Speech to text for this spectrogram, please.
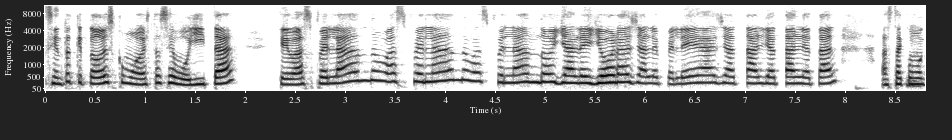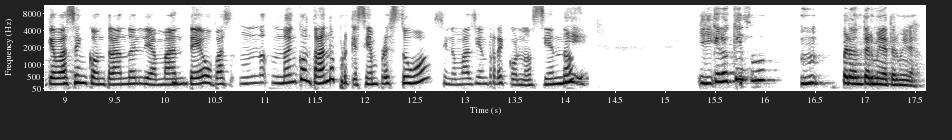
siento que todo es como esta cebollita que vas pelando, vas pelando, vas pelando, ya le lloras, ya le peleas, ya tal, ya tal, ya tal, hasta como que vas encontrando el diamante o vas, no, encontrando porque siempre estuvo, sino más bien reconociendo. Y creo que es un... Mm, perdón, termina, termina.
